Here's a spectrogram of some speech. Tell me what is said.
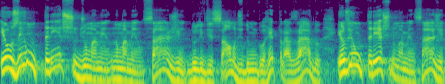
eu usei um trecho de uma numa mensagem do livro de Salmo, de domingo retrasado, eu usei um trecho numa mensagem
